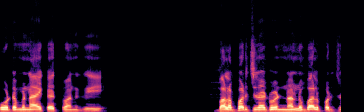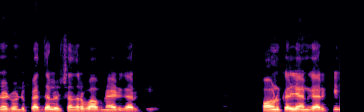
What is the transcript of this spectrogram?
కూటమి నాయకత్వానికి బలపరిచినటువంటి నన్ను బలపరిచినటువంటి పెద్దలు చంద్రబాబు నాయుడు గారికి పవన్ కళ్యాణ్ గారికి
